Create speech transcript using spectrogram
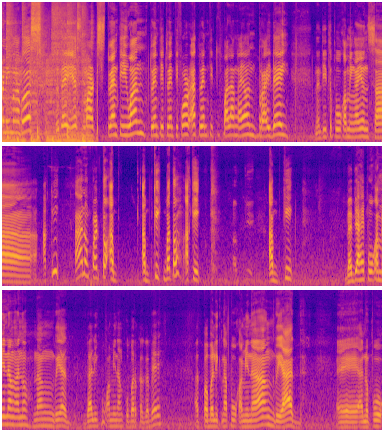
morning mga boss. Today is March 21, 2024 at 22 pa lang ngayon, Friday. Nandito po kami ngayon sa Akik. Anong part to? Ab Abkik ba to? Akik. Upkick. Abkik. Babiyahe po kami ng ano, ng Riyadh. Galing po kami ng Kubar kagabi at pabalik na po kami ng Riyadh. Eh ano po,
